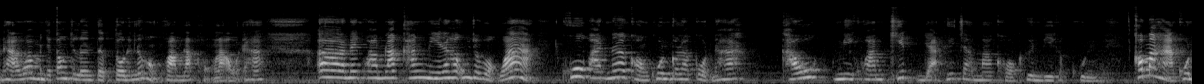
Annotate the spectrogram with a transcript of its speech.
นะคะว่ามันจะต้องเจริญเติบโตในเรื่องของความรักของเรานะคะในความรักครั้งนี้นะคะอุ้มจะบอกว่าคู่พาร์ทเนอร์ของคุณกรกฎนะคะเขามีความคิดอยากที่จะมาขอคืนดีกับคุณ เขามาหาคุณ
